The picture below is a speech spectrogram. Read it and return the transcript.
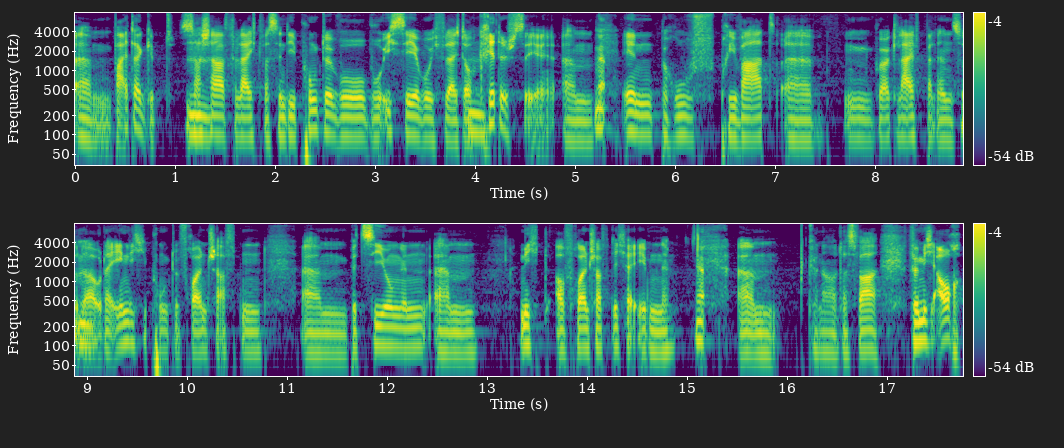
ähm, weitergibt. Mhm. Sascha, vielleicht, was sind die Punkte, wo, wo ich sehe, wo ich vielleicht auch mhm. kritisch sehe, ähm, ja. in Beruf, privat, äh, Work-Life-Balance oder, mhm. oder ähnliche Punkte, Freundschaften, ähm, Beziehungen, ähm, nicht auf freundschaftlicher Ebene. Ja. Ähm, genau, das war für mich auch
